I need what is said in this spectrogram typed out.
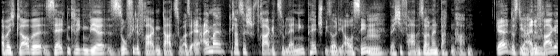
Aber ich glaube, selten kriegen wir so viele Fragen dazu. Also einmal klassisch Frage zu Landingpage. Wie soll die aussehen? Mhm. Welche Farbe soll mein Button haben? Gell? Das ist die mhm. eine Frage.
